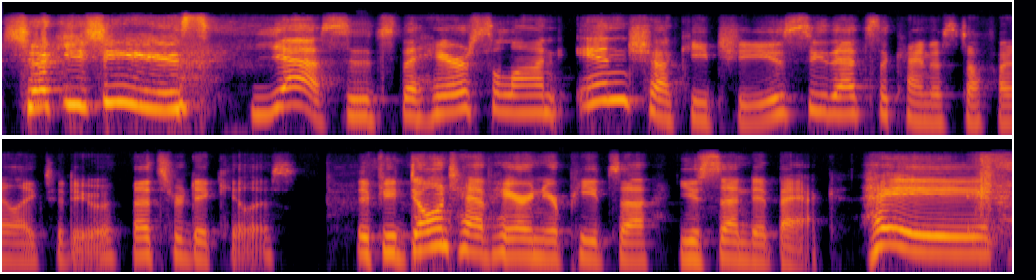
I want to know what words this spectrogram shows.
Chuck E. Cheese. yes, it's the hair salon in Chuck E. Cheese. See, that's the kind of stuff I like to do. That's ridiculous. If you don't have hair in your pizza, you send it back. Hey.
